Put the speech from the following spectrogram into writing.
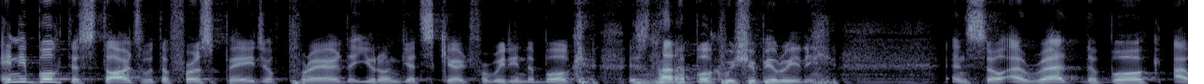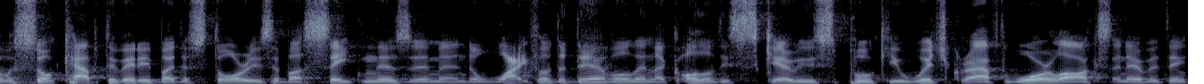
any book that starts with the first page of prayer that you don't get scared for reading the book is not a book we should be reading. And so I read the book. I was so captivated by the stories about Satanism and the wife of the devil and like all of these scary, spooky witchcraft, warlocks and everything.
